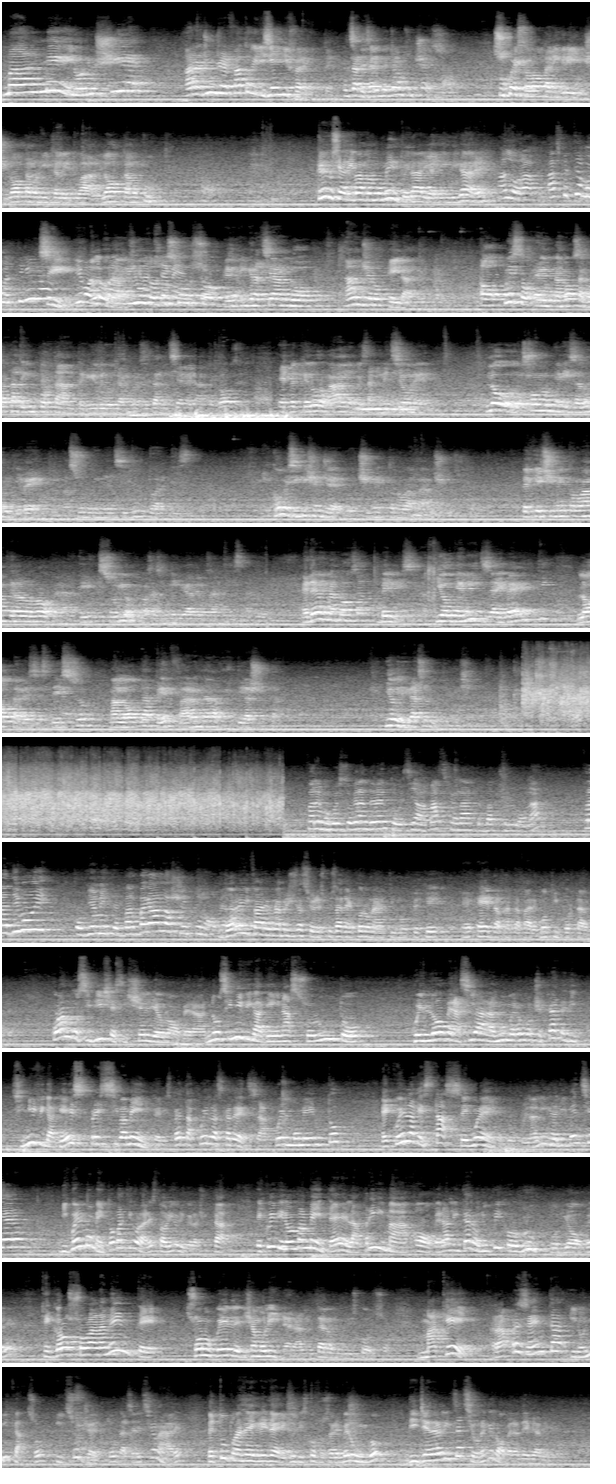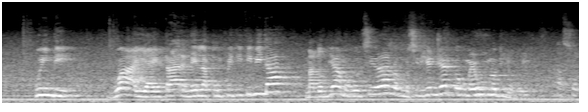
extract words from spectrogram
ma almeno riuscire a raggiungere il fatto che gli sia indifferente. Pensate, sarebbe già un successo. Su questo lottano i critici, lottano gli intellettuali, lottano tutti. Credo sia arrivato il momento, Ilaria, di indicare. Allora, aspettiamo un attimino. Sì, allora chiudo il discorso eh, ringraziando Angelo e Ilaria. Oh, questo è una cosa, guardate, importante che io devo abbiamo presentato insieme tante cose, è perché loro hanno questa dimensione, loro sono organizzatori di eventi, ma sono innanzitutto artisti. Come si dice in gergo, ci mettono la faccia, perché ci mettono anche la loro opera, e so io che cosa significa avere un artista. Ed è una cosa bellissima. Chi organizza eventi lotta per se stesso, ma lotta per far andare avanti la città. Io vi ringrazio tutti. Faremo questo grande evento che si chiama Passion Art Barcellona. Fra di voi ovviamente Barbagallo ha scelto un'opera. Vorrei fare una precisazione, scusate ancora un attimo, perché è, è da, da, fare, molto importante. quando si dice si sceglie un'opera, non significa che in assoluto quell'opera sia la numero uno, cercate di significa che espressivamente rispetto a quella scadenza, a quel momento, è quella che sta seguendo quella linea di pensiero di quel momento particolare storico di quella città. E quindi normalmente è la prima opera all'interno di un piccolo gruppo di opere che grossolanamente sono quelle, diciamo, leader all'interno di un discorso, ma che rappresenta in ogni caso il soggetto da selezionare per tutta una serie di criteri, qui il discorso sarebbe lungo, di generalizzazione che l'opera deve avere. Quindi guai a entrare nella competitività, ma dobbiamo considerarlo, come si dice in gergo, come uno di noi.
